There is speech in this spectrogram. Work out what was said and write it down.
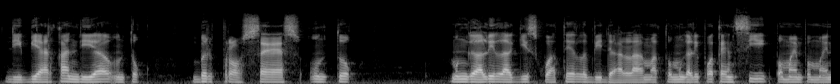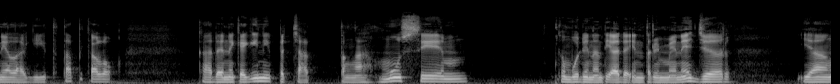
Dibiarkan dia untuk berproses untuk menggali lagi skuadnya lebih dalam atau menggali potensi pemain-pemainnya lagi. Tetapi kalau keadaannya kayak gini pecat tengah musim kemudian nanti ada interim manager yang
